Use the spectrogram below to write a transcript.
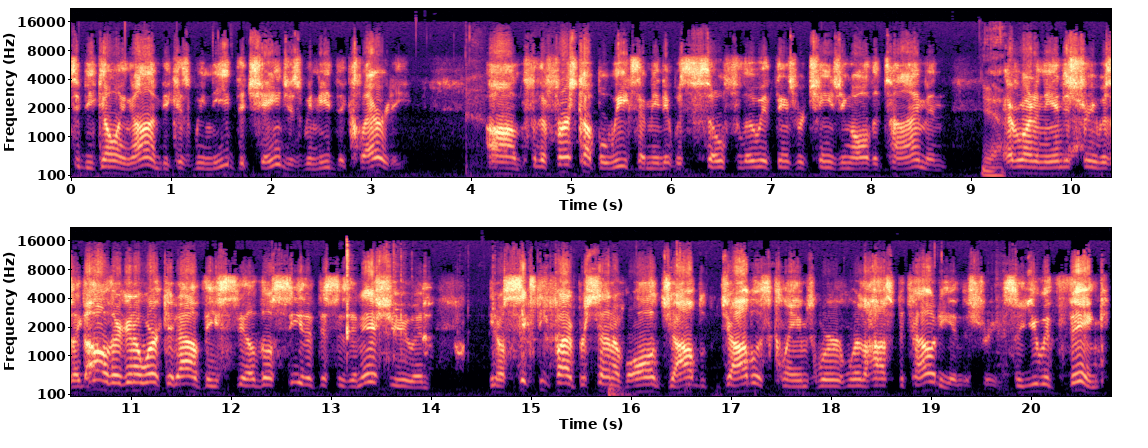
to be going on because we need the changes, we need the clarity. Um, for the first couple weeks, I mean, it was so fluid; things were changing all the time, and yeah. everyone in the industry was like, "Oh, they're going to work it out. They still they'll see that this is an issue." And you know, sixty-five percent of all job jobless claims were were the hospitality industry. So you would think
